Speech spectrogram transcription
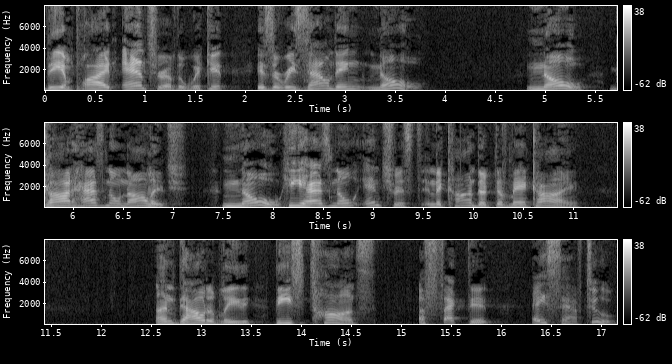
The implied answer of the wicked is a resounding no. No, God has no knowledge. No, he has no interest in the conduct of mankind. Undoubtedly, these taunts affected Asaph too.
